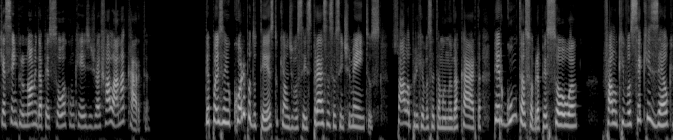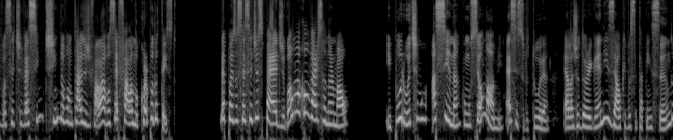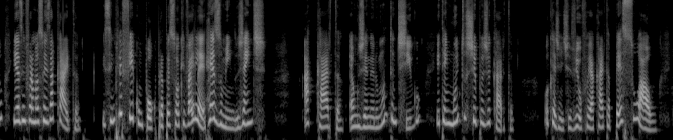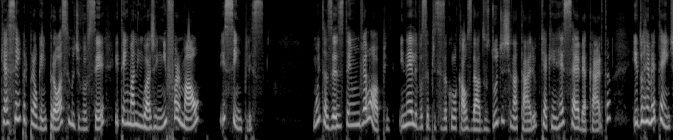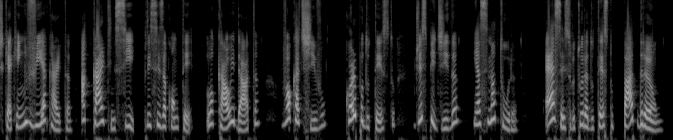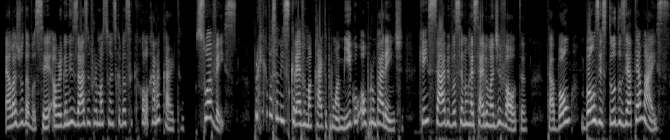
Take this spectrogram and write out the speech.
que é sempre o nome da pessoa com quem a gente vai falar na carta. Depois vem o corpo do texto, que é onde você expressa seus sentimentos, fala por que você está mandando a carta, pergunta sobre a pessoa, fala o que você quiser, o que você estiver sentindo vontade de falar, você fala no corpo do texto. Depois você se despede, igual numa conversa normal. E, por último, assina com o seu nome. Essa estrutura ela ajuda a organizar o que você está pensando e as informações da carta. E simplifica um pouco para a pessoa que vai ler. Resumindo, gente, a carta é um gênero muito antigo e tem muitos tipos de carta. O que a gente viu foi a carta pessoal, que é sempre para alguém próximo de você e tem uma linguagem informal e simples. Muitas vezes tem um envelope, e nele você precisa colocar os dados do destinatário, que é quem recebe a carta, e do remetente, que é quem envia a carta. A carta em si precisa conter local e data, vocativo, corpo do texto, despedida e assinatura. Essa é a estrutura do texto padrão. Ela ajuda você a organizar as informações que você quer colocar na carta. Sua vez. Por que você não escreve uma carta para um amigo ou para um parente? Quem sabe você não recebe uma de volta, tá bom? Bons estudos e até mais!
